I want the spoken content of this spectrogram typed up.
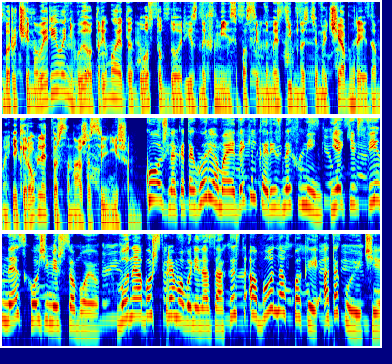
Беручи новий рівень, ви отримуєте доступ до різних вмінь з пасивними здібностями чи апгрейдами, які роблять персонажа сильнішим. Кожна категорія має декілька різних вмінь, які всі не схожі між собою. Вони або ж спрямовані на захист, або навпаки, атакуючі,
